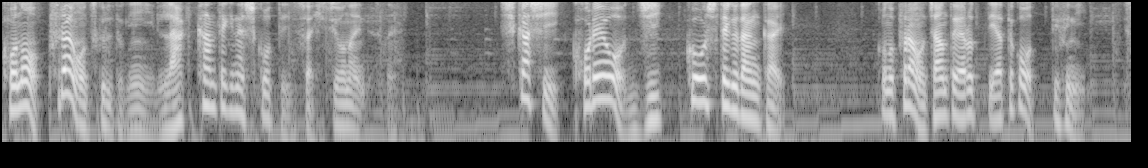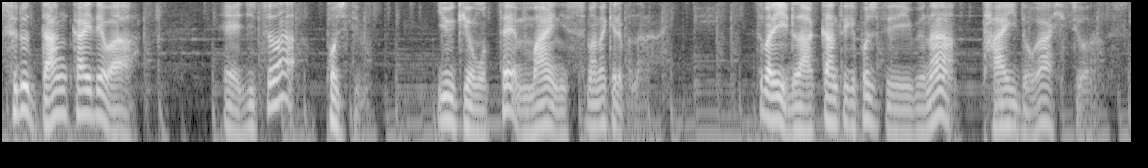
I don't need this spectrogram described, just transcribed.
このプランを作る時に楽観的な思考って実は必要ないんですね。しかしこれを実行していく段階。このプランをちゃんとやるってやっていこうっていうふうにする段階では、えー、実はポジティブ。勇気を持って前に進まなければならない。つまり楽観的ポジティブな態度が必要なんです。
